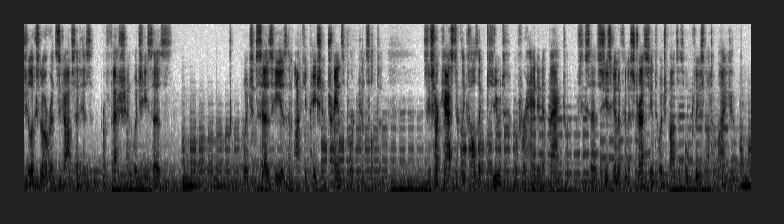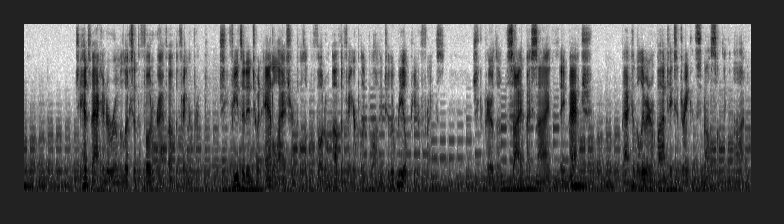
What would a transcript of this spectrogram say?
She looks it over and scoffs at his profession, which he says which says he is an occupation transport consultant. She sarcastically calls it cute before handing it back to him. She says she's going to finish dressing, to which Bond says, Oh, please, not on my account. She heads back into her room and looks at the photograph of the fingerprint. She feeds it into an analyzer and pulls up a photo of the fingerprint belonging to the real Peter Franks. She compares them side by side. They match. Back in the living room, Bond takes a drink and smells something odd.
